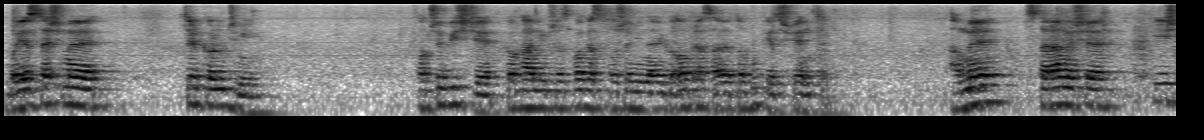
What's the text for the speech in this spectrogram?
Bo jesteśmy tylko ludźmi. Oczywiście, kochani przez Boga stworzeni na Jego obraz, ale to Bóg jest święty. A my staramy się iść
